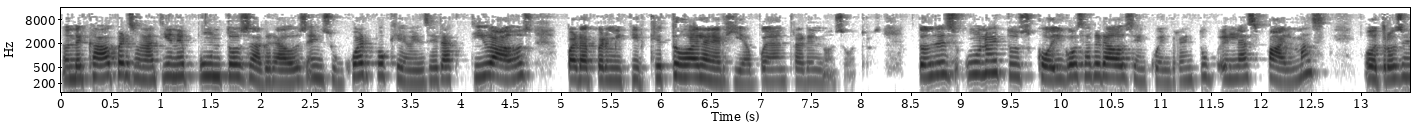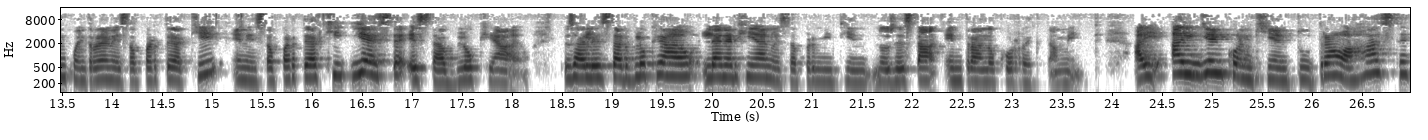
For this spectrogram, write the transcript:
donde cada persona tiene puntos sagrados en su cuerpo que deben ser activados para permitir que toda la energía pueda entrar en nosotros. Entonces, uno de tus códigos sagrados se encuentra en, tu, en las palmas, otros se encuentran en esta parte de aquí, en esta parte de aquí y este está bloqueado. Entonces, al estar bloqueado, la energía no está permitiendo, no se está entrando correctamente. Hay alguien con quien tú trabajaste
